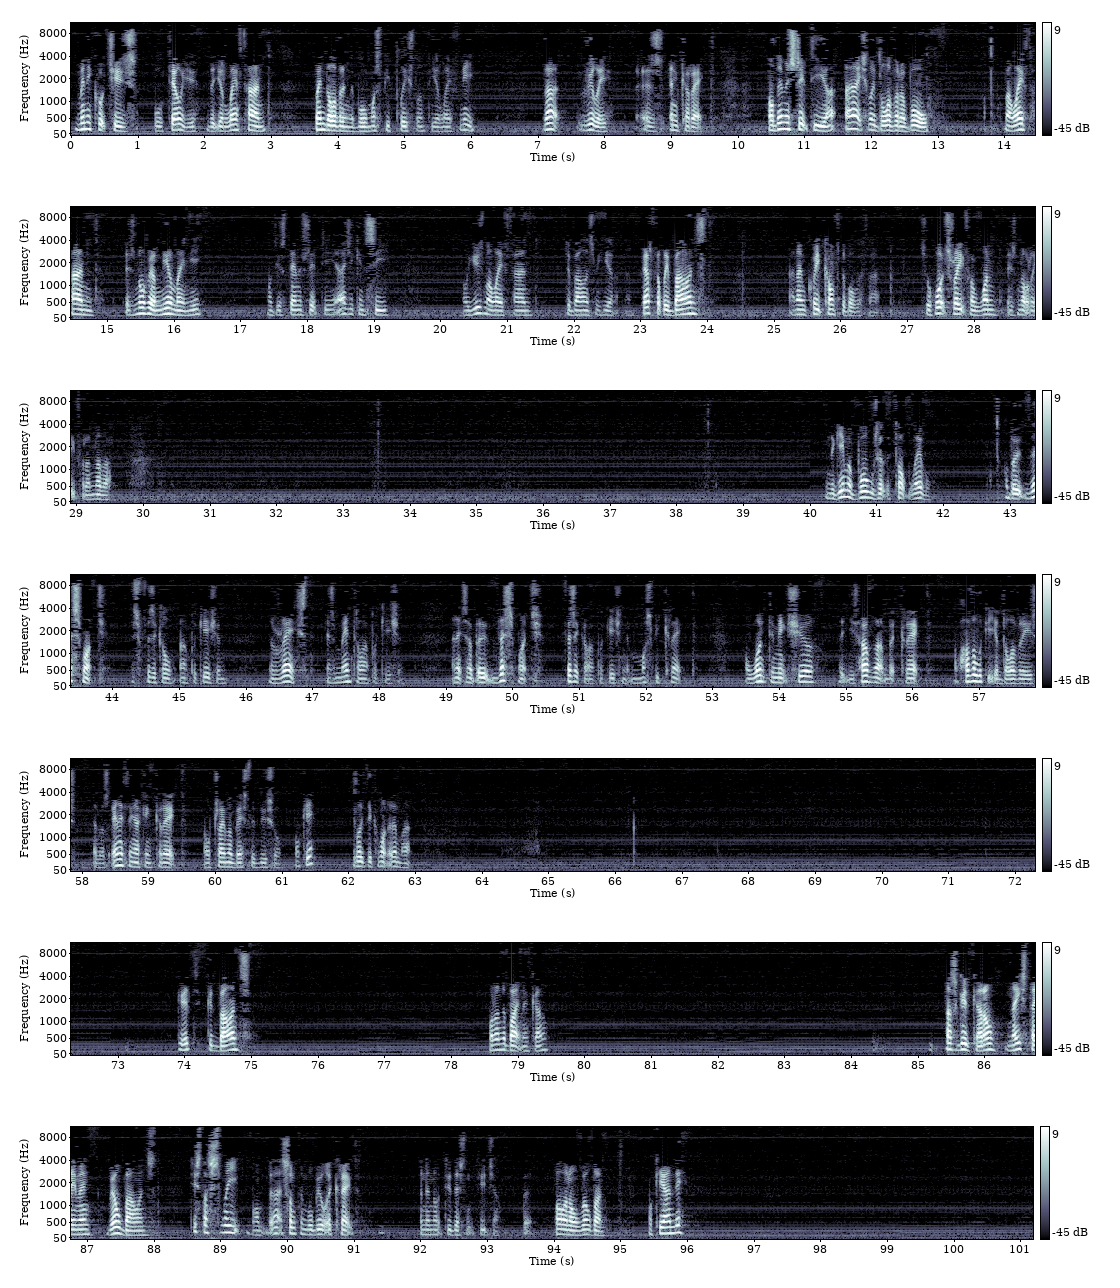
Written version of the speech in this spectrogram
Many coaches will tell you that your left hand, when delivering the ball, must be placed onto your left knee. That really is incorrect. I'll demonstrate to you. I actually deliver a ball. My left hand is nowhere near my knee. I'll just demonstrate to you. As you can see, I'll use my left hand to balance me here. I'm perfectly balanced and I'm quite comfortable with that. So what's right for one is not right for another. The game of bowls at the top level, about this much is physical application, the rest is mental application. And it's about this much physical application that must be correct. I want to make sure that you have that bit correct. I'll have a look at your deliveries. If there's anything I can correct, I'll try my best to do so. Okay? You'd like to come onto the mat? Good, good balance. One on the back now, Carol. That's good, Carol. Nice timing, well balanced. Just a slight bump, but that's something we'll be able to correct in the not too distant future. But all in all, well done. Okay, Andy?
